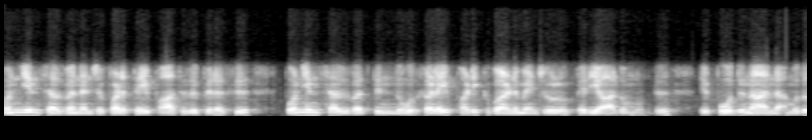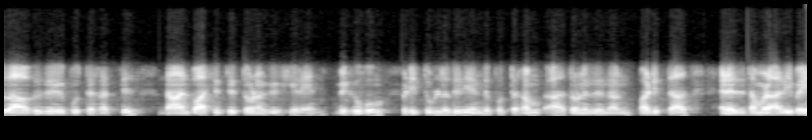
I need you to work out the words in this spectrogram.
பொன்னியின் செல்வன் என்ற படத்தை பார்த்தது பிறகு பொன்னியின் செல்வத்தின் நூல்களை படிக்க வேண்டும் என்ற ஒரு பெரிய ஆர்வம் உண்டு. இப்போது நான் முதலாவது புத்தகத்தில் நான் வாசித்து தொடங்குகிறேன். மிகவும் பிடித்துள்ளது இந்த புத்தகம். தொடர்ந்து நான் படித்தால் எனது தமிழ் அறிவை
